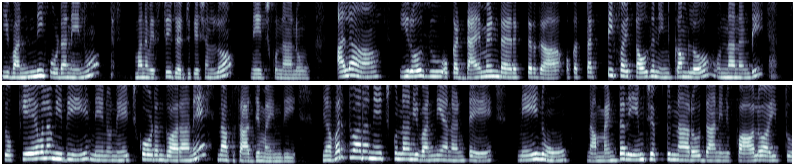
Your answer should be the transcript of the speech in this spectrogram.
ఇవన్నీ కూడా నేను మన వెస్టీజ్ ఎడ్యుకేషన్‌లో నేర్చుకున్నాను. అలా ఈరోజు ఒక డైమండ్ డైరెక్టర్‌గా ఒక 35,000 ఇన్‌కమ్‌లో ఉన్నానండి. సో, కేవలం ఇది నేను నేర్చుకోవడం ద్వారానే నాకు సాధ్యమైంది. ఎవరి ద్వారా నేర్చుకున్నాను ఇవన్నీ అని అంటే నేను నా మెంటర్ ఏం చెప్తున్నారో దానిని ఫాలో అవుతూ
